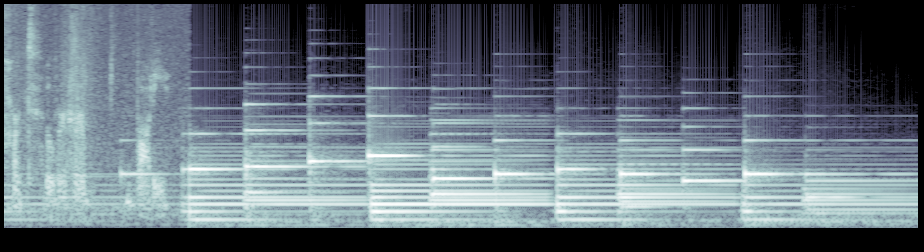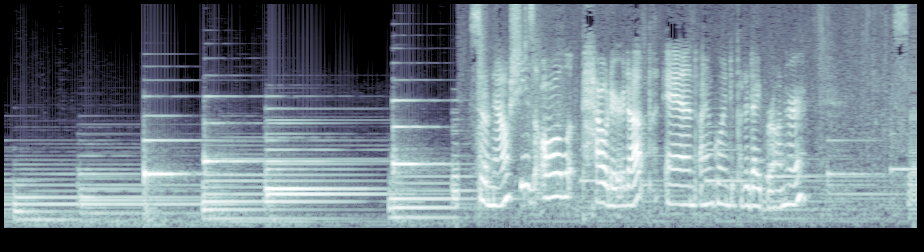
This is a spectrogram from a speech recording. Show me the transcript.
heart over her body. Now she's all powdered up and I'm going to put a diaper on her. So,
